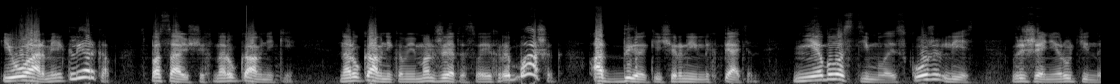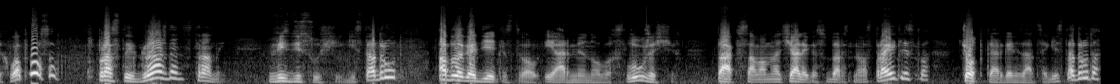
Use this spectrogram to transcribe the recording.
И у армии клерков, спасающих на рукавники нарукавниками манжеты своих рыбашек от дырок и чернильных пятен, не было стимула из кожи лезть в решение рутинных вопросов простых граждан страны. Вездесущий гистадрут облагодетельствовал и армию новых служащих. Так, в самом начале государственного строительства четкая организация гистадрута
